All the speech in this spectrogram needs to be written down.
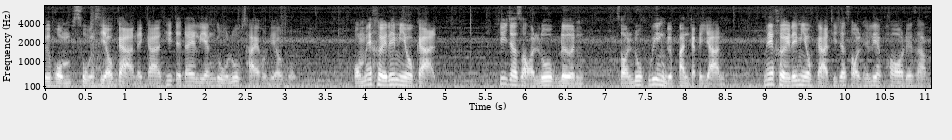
คือผมสูญเสียโอกาสในการที่จะได้เลี้ยงดูลูกชายคนเดียวผม ผมไม่เคยได้มีโอกาสที่จะสอนลูกเดิน สอนลูกวิ่งหรือปั่นจักรยาน ไม่เคยได้มีโอกาสที่จะสอนให้เรียกพ่อด้วยซ้ำ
